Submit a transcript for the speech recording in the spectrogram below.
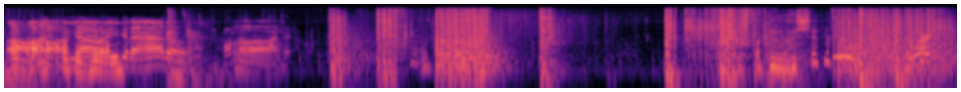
Oh, I oh, fucking hit him. could have had him. The bomb has been. Fucking Russian. It worked.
